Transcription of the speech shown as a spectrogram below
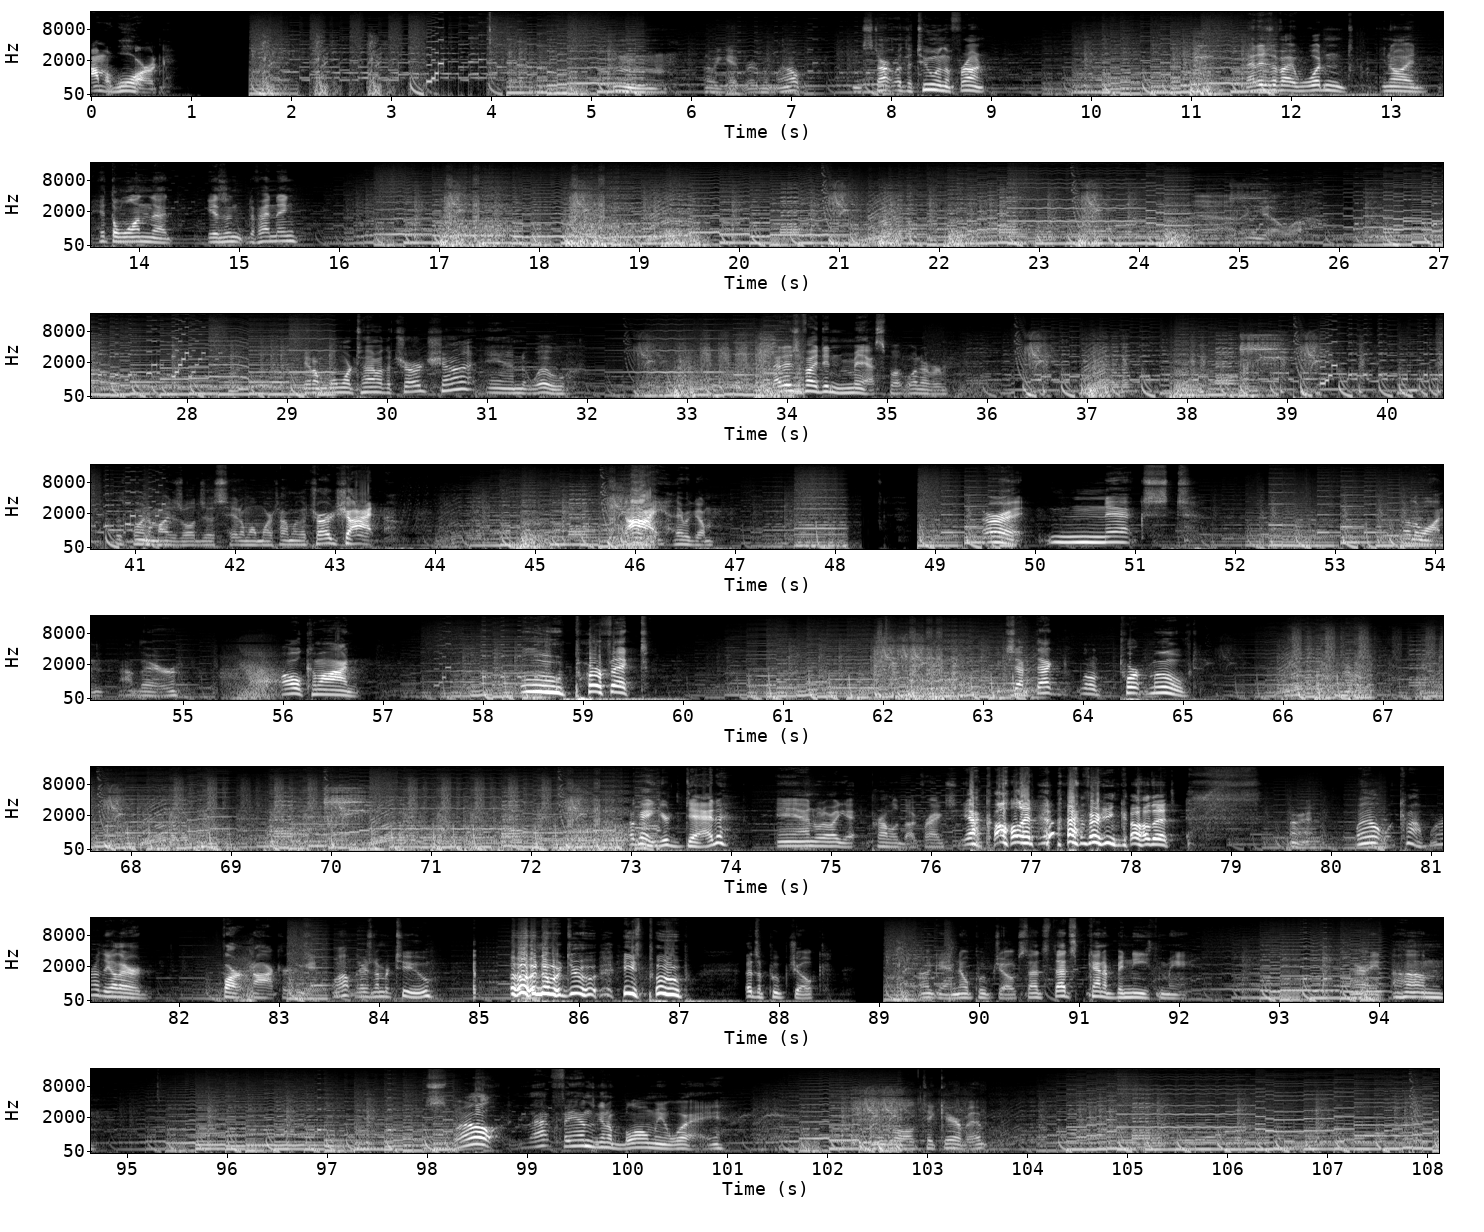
I'm a warg. Well, you start with the two in the front. That is if I wouldn't, you know, I'd hit the one that isn't defending. Ah, Get him one more time with a charge shot, and whoa. That is if I didn't miss, but whatever. Point, I might as well just hit him one more time with a charge shot. Die! There we go. Alright, next. Another one. Out there. Oh, come on. Ooh, perfect! Except that little twerp moved. Okay, you're dead. And what do I get? Probably bug frags. Yeah, call it! I freaking called it! Alright. Well, come on, where are the other fart knockers? Well, there's number two. Oh, number two! He's poop! That's a poop joke. Again, no poop jokes. That's that's kind of beneath me. Alright, um... Well, that fan's gonna blow me away. Take care of it.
